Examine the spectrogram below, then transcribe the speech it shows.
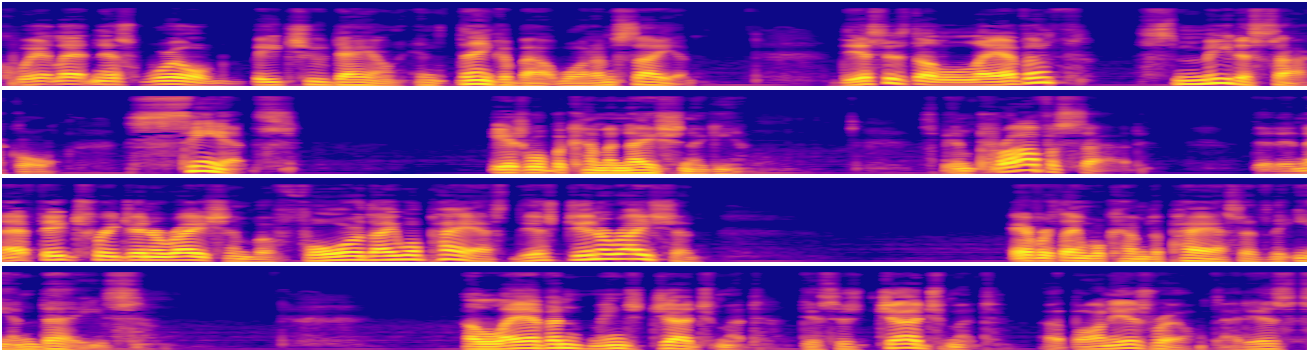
Quit letting this world beat you down and think about what I'm saying. This is the 11th Shemitah cycle since Israel become a nation again. It's been prophesied that in that fig tree generation, before they will pass, this generation, everything will come to pass at the end days. 11 means judgment. This is judgment upon Israel. That is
